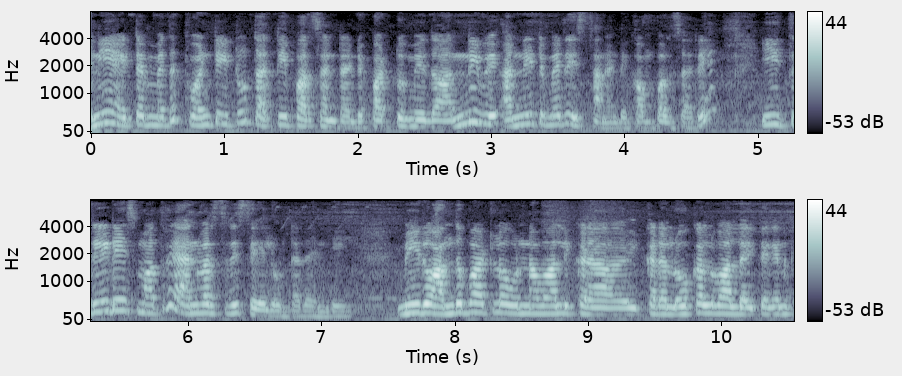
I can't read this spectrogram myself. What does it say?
ఎనీ ఐటమ్ మీద ట్వంటీ టు థర్టీ పర్సెంట్ అండి. పట్టు మీద అన్ని అన్నిటి మీద ఇస్తానండి కంపల్సరీ. ఈ త్రీ డేస్ మాత్రం యానివర్సరీ సేల్ ఉంటుందండి. మీరు అందుబాటులో ఉన్న వాళ్ళు ఇక్కడ ఇక్కడ లోకల్ వాళ్ళు అయితే కనుక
